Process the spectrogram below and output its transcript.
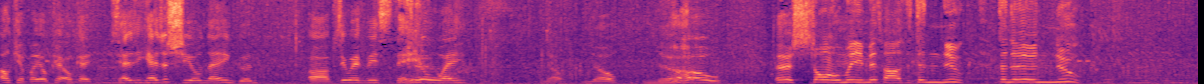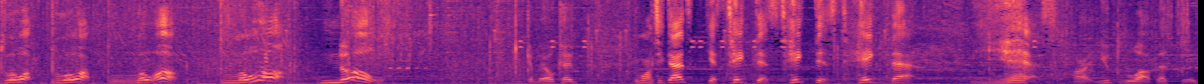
Okay, but okay, okay. He has, he has a shield. That ain't good. Um, stay away from me. Stay away. No, no, no. There's so many missiles. It's a nuke. It's a nuke. Blow up, blow up, blow up, blow up. No. Okay. You want to take that? Yes, take this, take this, take that. Yes. All right, you blew up. That's good.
